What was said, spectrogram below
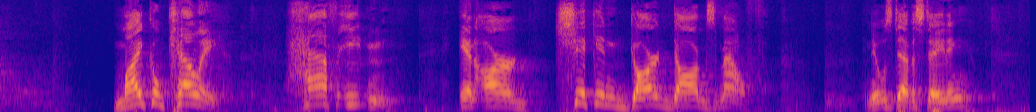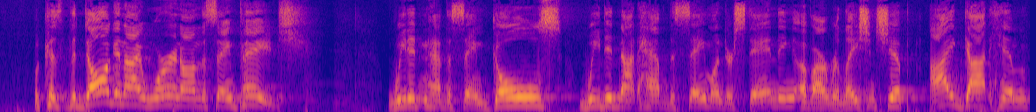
Michael Kelly, half eaten in our chicken guard dog's mouth. And it was devastating because the dog and I weren't on the same page. We didn't have the same goals. We did not have the same understanding of our relationship. I got him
